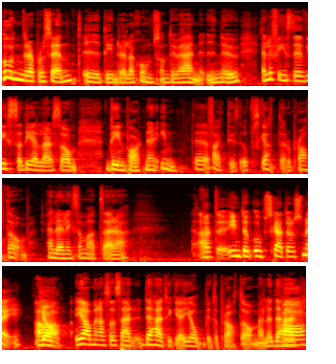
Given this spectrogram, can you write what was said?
100% i din relation som du är i nu? Eller finns det vissa delar som din partner inte faktiskt uppskattar att prata om? Eller liksom att så här, Att inte uppskatta hos mig. ja, ja. men alltså så här, det här tycker jag är jobbigt att prata om. Eller det här,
